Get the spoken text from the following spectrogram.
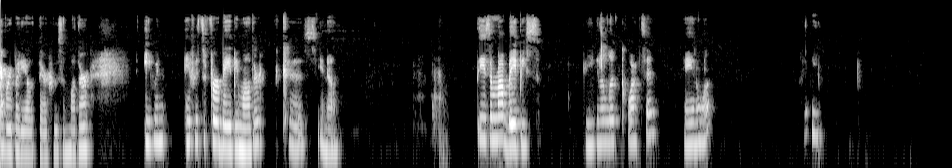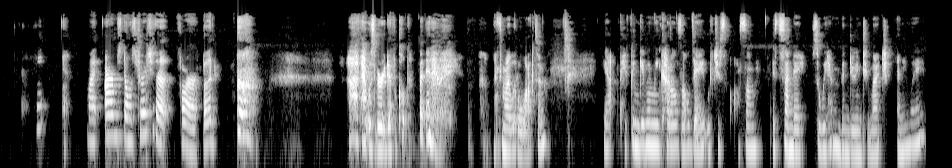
everybody out there who's a mother, even if it's a fur baby mother, because, you know, these are my babies. Are you gonna look, Watson? Hey, you know what? Hey. My arms don't stretch that far, bud. Ah, that was very difficult. But anyway, that's my little Watson yeah, they've been giving me cuddles all day, which is awesome. It's Sunday, so we haven't been doing too much anyway.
